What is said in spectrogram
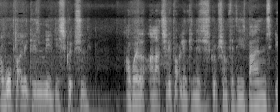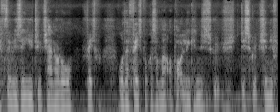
i will put a link in the description. I will i'll actually put a link in the description for these bands if there is a youtube channel or facebook or their facebook or something. I'll put a link in the description if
